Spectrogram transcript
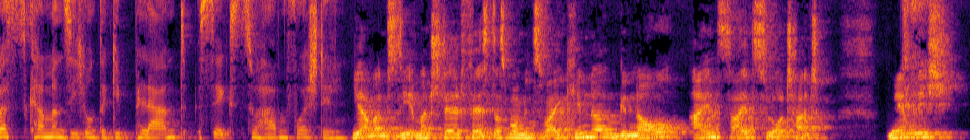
Was kann man sich unter geplant Sex zu haben vorstellen? Ja, man, sieht, man stellt fest, dass man mit zwei Kindern genau einen Zeitslot hat, nämlich,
